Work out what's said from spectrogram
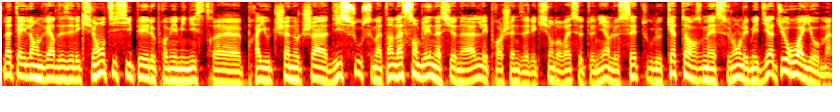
La Thaïlande vers des élections anticipées. Le Premier ministre euh, Prayut Chan-o-cha dissout ce matin l'Assemblée nationale. Les prochaines élections devraient se tenir le 7 ou le 14 mai selon les médias du Royaume.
